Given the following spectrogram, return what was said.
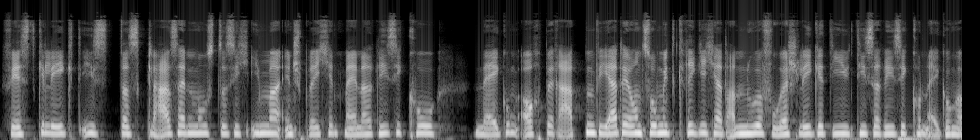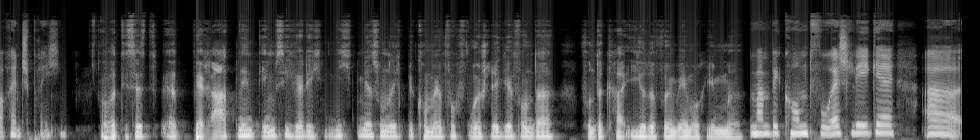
festgelegt ist, dass klar sein muss, dass ich immer entsprechend meiner Risikoneigung auch beraten werde und somit kriege ich ja dann nur Vorschläge, die dieser Risikoneigung auch entsprechen. Aber das heißt, äh, beraten in dem sich werde ich nicht mehr, sondern ich bekomme einfach Vorschläge von der, von der KI oder von wem auch immer. Man bekommt Vorschläge äh,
